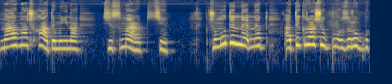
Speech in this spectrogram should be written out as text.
на, начхати мені на ці смерті. Чому ти не, не а ти краще зроб,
